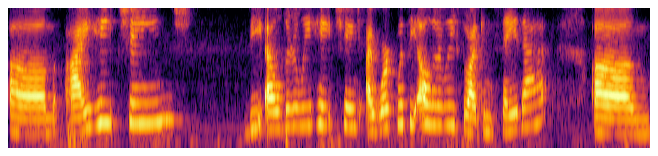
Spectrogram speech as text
Um, I hate change. The elderly hate change. I work with the elderly, so I can say that. Um,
